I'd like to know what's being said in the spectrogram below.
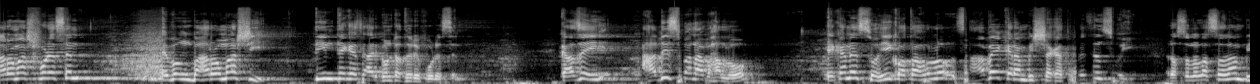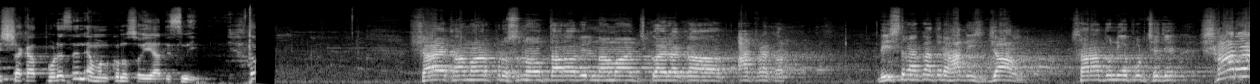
বারো মাস পড়েছেন এবং বারো মাসই তিন থেকে চার ঘণ্টা ধরে পড়েছেন। কাজেই হাদিস পানা ভালো। এখানে সহি কথা হলো সাহাবে কেরাম বিশ্বাকাত পড়েছেন সহি। রসল্লাহ সাল্লাম বিশ্বাকাত পড়েছেন, এমন কোনো সহি হাদিস নেই। শায়েখ, আমার প্রশ্ন, তারাবির নামাজ কয় রাকাত? আট রাকাত। বিশ রাকাতের হাদিস জাল। সারা দুনিয়া পড়ছে যে সারা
